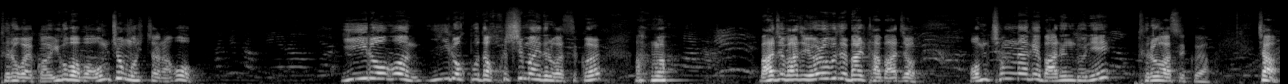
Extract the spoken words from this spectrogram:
들어갈 거야. 이거 봐봐. 엄청 멋있잖아. 어. 1억 원, 1억보다 훨씬 많이 들어갔을 걸? 아마 맞아, 맞아. 여러분들 말 다 맞아. 엄청나게 많은 돈이 들어갔을 거야. 자,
